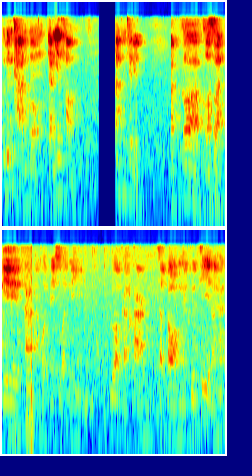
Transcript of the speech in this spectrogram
พื้นฐานของจริยธรรมด้านทุจริต ครับก็ขอสวัสดีทางคนในส่วนนี้ร่วมกับทางสตองในพื้นที่นะฮะ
